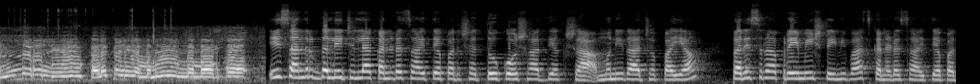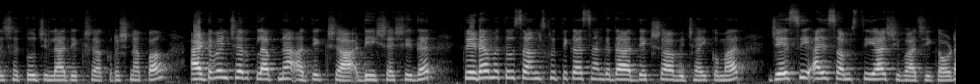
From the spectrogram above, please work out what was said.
ಎಲ್ಲರಲ್ಲಿಯೂ ಕಳಕಳಿಯ ಮನೆಯಿಂದ ಮಾಡ್ತಾ ಈ ಸಂದರ್ಭದಲ್ಲಿ ಜಿಲ್ಲಾ ಕನ್ನಡ ಸಾಹಿತ್ಯ ಪರಿಷತ್ತು ಕೋಶಾಧ್ಯಕ್ಷ ಮುನಿರಾಜಪ್ಪಯ್ಯ ಪರಿಸರ ಪ್ರೇಮಿ ಶ್ರೀನಿವಾಸ್ ಕನ್ನಡ ಸಾಹಿತ್ಯ ಪರಿಷತ್ತು ಜಿಲ್ಲಾಧ್ಯಕ್ಷ ಕೃಷ್ಣಪ್ಪ, ಅಡ್ವೆಂಚರ್ ಕ್ಲಬ್ನ ಅಧ್ಯಕ್ಷ ಡಿ ಶಶಿಧರ್, ಕ್ರೀಡಾ ಮತ್ತು ಸಾಂಸ್ಕೃತಿಕ ಸಂಘದ ಅಧ್ಯಕ್ಷ ವಿಜಯ್ ಕುಮಾರ್, ಜೆಸಿಐ ಸಂಸ್ಥೆಯ ಶಿವಾಜಿಗೌಡ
